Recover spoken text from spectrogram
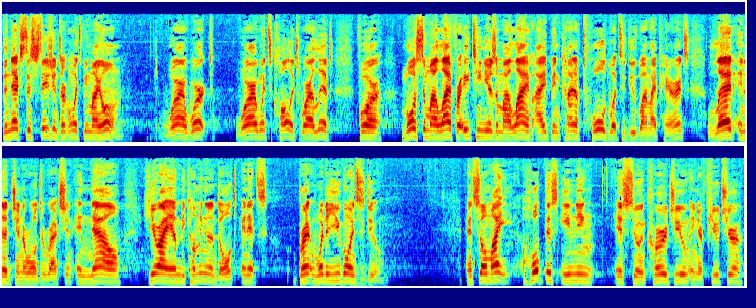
the next decisions are going to be my own. Where I worked, where I went to college, where I lived. For most of my life, for 18 years of my life, I'd been kind of told what to do by my parents, led in a general direction. And now, here I am becoming an adult, and it's, Brent, what are you going to do? And so, my hope this evening is to encourage you in your future,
